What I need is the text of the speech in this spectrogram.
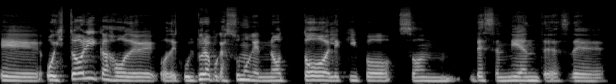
eh, o históricas o de, o de, cultura? Porque asumo que no todo el equipo son descendientes de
